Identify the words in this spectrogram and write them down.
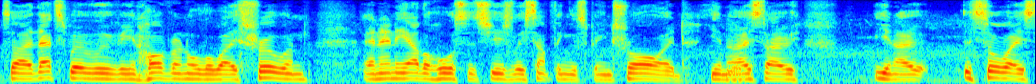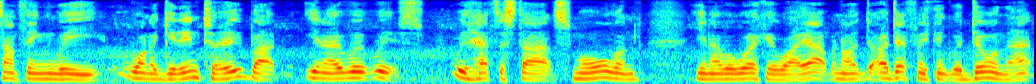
So that's where we've been hovering all the way through. And, and any other horse, it's usually something that's been tried, you know. Yeah. So, you know, it's always something we want to get into, but you know, we, we, we have to start small and you know we'll work our way up. And I, I definitely think we're doing that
